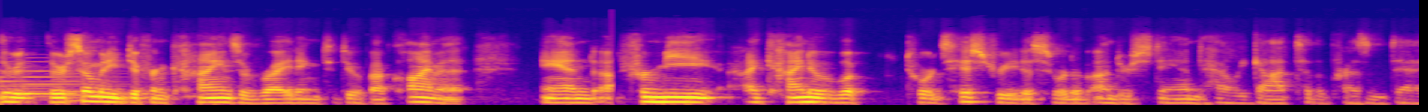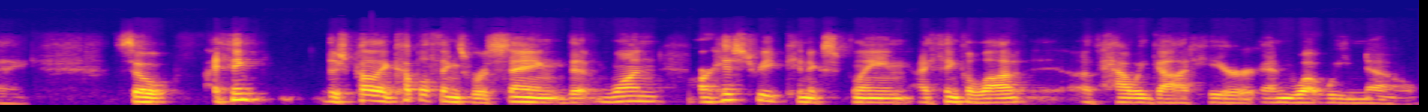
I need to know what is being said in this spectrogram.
There, there are so many different kinds of writing to do about climate. And uh, for me, I kind of look towards history to sort of understand how we got to the present day. So I think there's probably a couple things worth saying that one, our history can explain, I think, a lot of how we got here and what we know.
